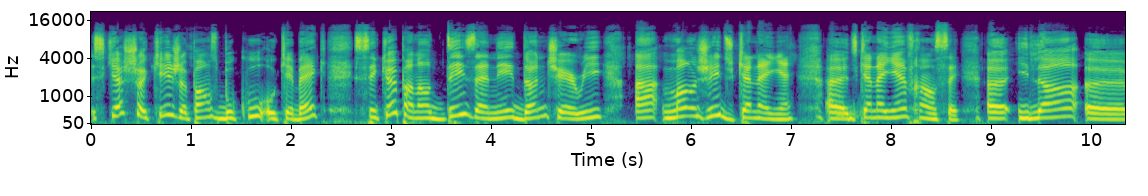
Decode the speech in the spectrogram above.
ce qui a choqué, je pense, beaucoup au Québec, c'est que pendant des années, Don Cherry a mangé du euh, du Canadien français. Euh, il a euh,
